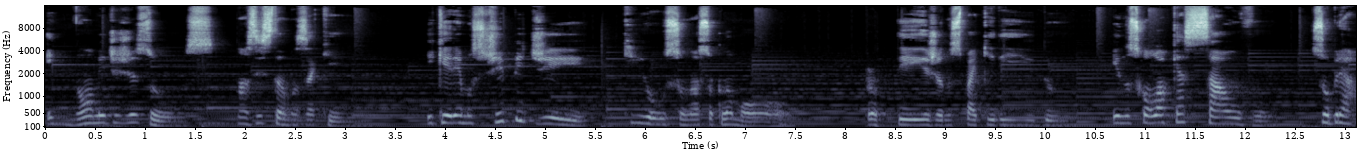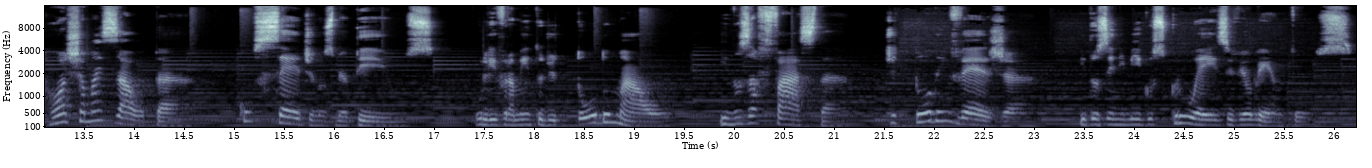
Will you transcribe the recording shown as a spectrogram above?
em nome de Jesus, nós estamos aqui e queremos te pedir que ouça o nosso clamor Proteja-nos, Pai querido, e nos coloque a salvo sobre a rocha mais alta. Concede-nos, meu Deus, o livramento de todo o mal e nos afasta de toda inveja e dos inimigos cruéis e violentos.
